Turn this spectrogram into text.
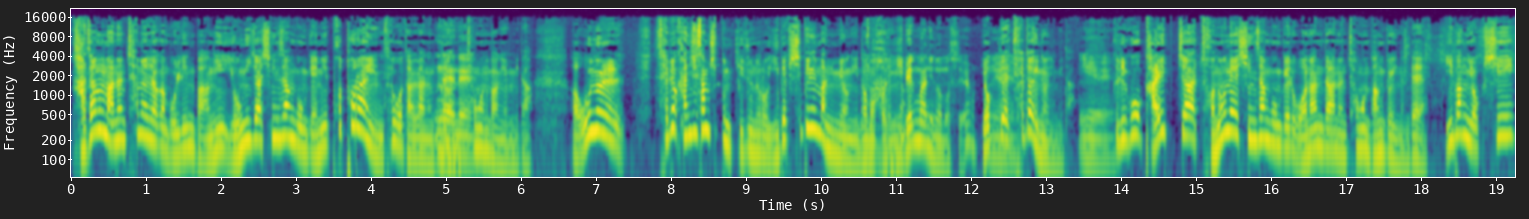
가장 많은 참여자가 몰린 방이 용의자 신상 공개 및 포토라인 세워 달라는 그런 네네. 청원 방입니다. 어, 오늘 새벽 1시 30분 기준으로 211만 명이 넘었거든요. 아, 200만이 넘었어요. 역대 예. 최다 인원입니다. 예. 그리고 가입자 전원의 신상 공개를 원한다는 청원 방도 있는데 이 방 역시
